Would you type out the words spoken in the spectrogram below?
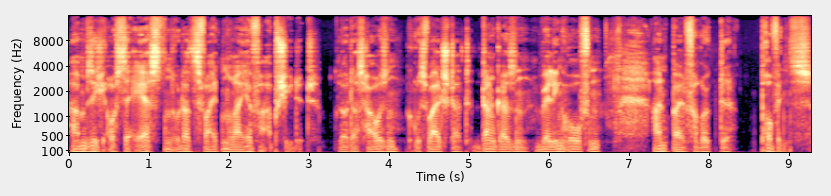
haben sich aus der ersten oder zweiten Reihe verabschiedet. Leutershausen, Großwaldstadt, Dankersen, Wellinghofen, Handballverrückte, Provinz.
